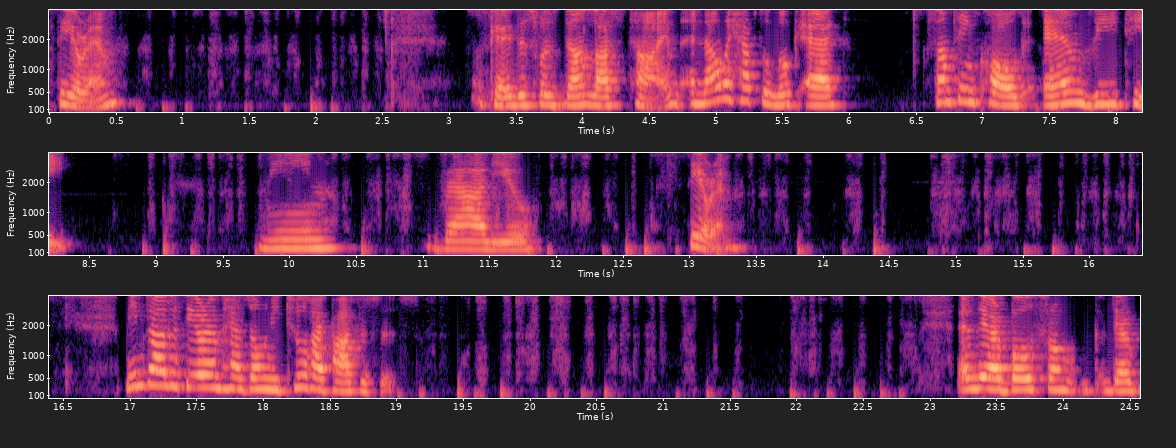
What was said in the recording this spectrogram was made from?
theorem. Okay, this was done last time. And now we have to look at something called MVT, mean value theorem. Mean value theorem has only two hypotheses. And they are both from they're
